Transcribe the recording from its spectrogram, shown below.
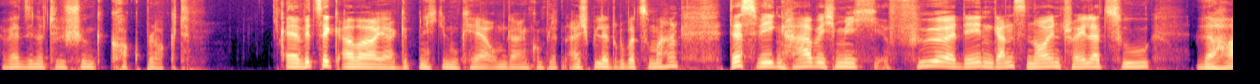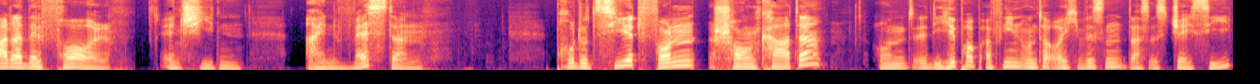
Da werden sie natürlich schön gekockblockt. Äh, witzig, aber ja, gibt nicht genug her, um da einen kompletten Einspieler drüber zu machen. Deswegen habe ich mich für den ganz neuen Trailer zu The Harder They Fall entschieden. Ein Western. Produziert von Sean Carter. Und äh, die Hip-Hop-Affinen unter euch wissen, das ist JC.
